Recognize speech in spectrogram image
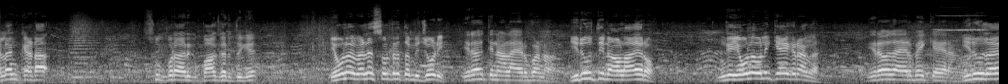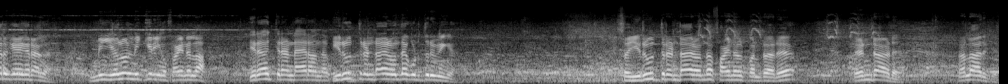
இளங்கெடா சூப்பராக இருக்குது பார்க்கறதுக்கு எவ்வளோ விலை சொல்கிற தம்பி ஜோடி? இருபத்தி நாலாயிரம் ரூபாண்ணா. இருபத்தி நாலாயிரம். இங்கே எவ்வளோ விலையும் கேட்குறாங்க? இருபதாயிரம் ரூபாய்க்கு கேட்குறாங்க. இருபதாயிரம் கேட்குறாங்க. நீங்கள் எவ்வளோ நிற்கிறீங்க ஃபைனலாக இருபத்தி ரெண்டாயிரம் வந்தா இருபத்தி ரெண்டாயிரம் வந்தால் கொடுத்துருவீங்க. ஸோ இருபத்தி ரெண்டாயிரம் வந்தால் ஃபைனல் பண்ணுறாரு ரெண்டு ஆடு. நல்லா இருக்கு.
